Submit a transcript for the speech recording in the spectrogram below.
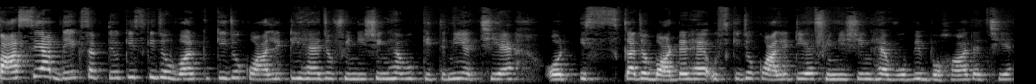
पास से आप देख सकते हो कि इसकी जो वर्क की जो क्वालिटी है, जो फिनिशिंग है, वो कितनी अच्छी है और इसका जो बॉर्डर है, उसकी जो क्वालिटी है फिनिशिंग है, वो भी बहुत अच्छी है।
